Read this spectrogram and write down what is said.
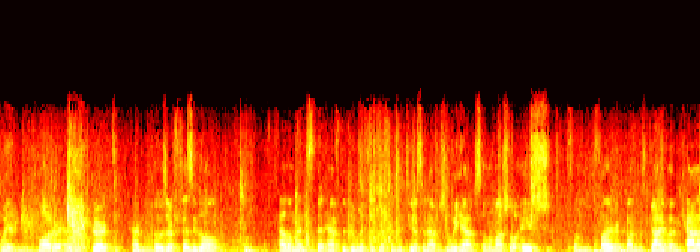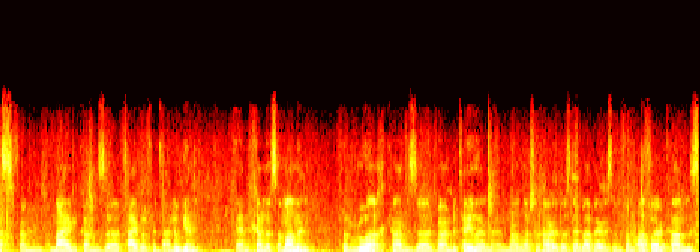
wind, water, and dirt, and those are physical elements that have to do with the different Netias and Nefesh we have. So Lamashal Eish, from fire comes Gaiva and Kas, from Mayim comes uh, Taiva for Tanugim, and Chemdas Amamin. From Ruach comes uh, Dvarim B'Telim and uh, Lashon Hara, those type of areas. And from Afar comes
